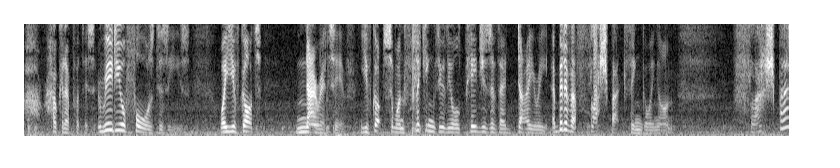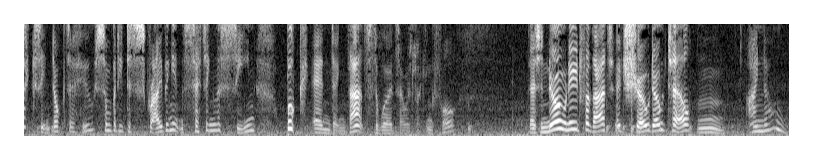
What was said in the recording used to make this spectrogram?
how can I put this, Radio 4's disease, where you've got narrative. You've got someone flicking through the old pages of their diary, a bit of a flashback thing going on flashbacks in Doctor Who, somebody describing it and setting the scene, book ending. That's the words I was looking for. There's no need for that. It's show, don't tell. Mm, I know.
